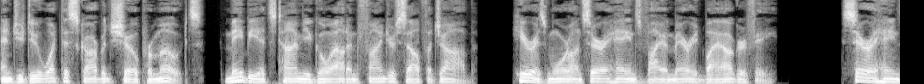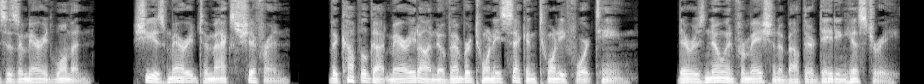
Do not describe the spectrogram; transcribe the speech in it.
and you do what this garbage show promotes, maybe it's time you go out and find yourself a job. Here is more on Sara Haines via Married Biography. Sara Haines is a married woman. She is married to Max Shifrin. The couple got married on November 22, 2014. There is no information about their dating history.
